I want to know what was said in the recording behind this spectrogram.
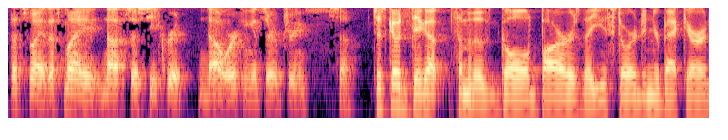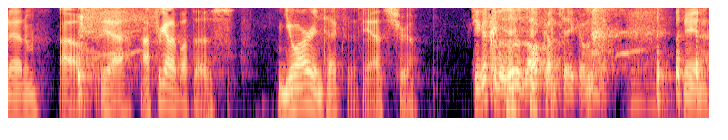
That's my that's my not so secret not working at Zurb dream. So Just go dig up some of those gold bars that you stored in your backyard, Adam. Oh, yeah. I forgot about those. You are in Texas. Yeah, that's true. if you got some of those, I'll come take them. yeah.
